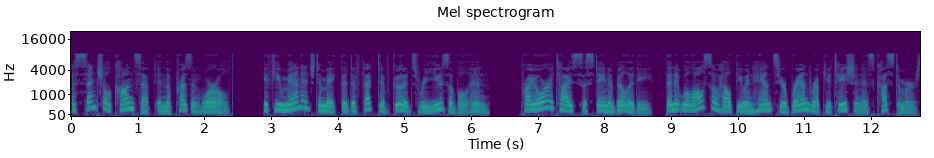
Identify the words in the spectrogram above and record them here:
essential concept in the present world. If you manage to make the defective goods reusable and prioritize sustainability, then it will also help you enhance your brand reputation as customers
